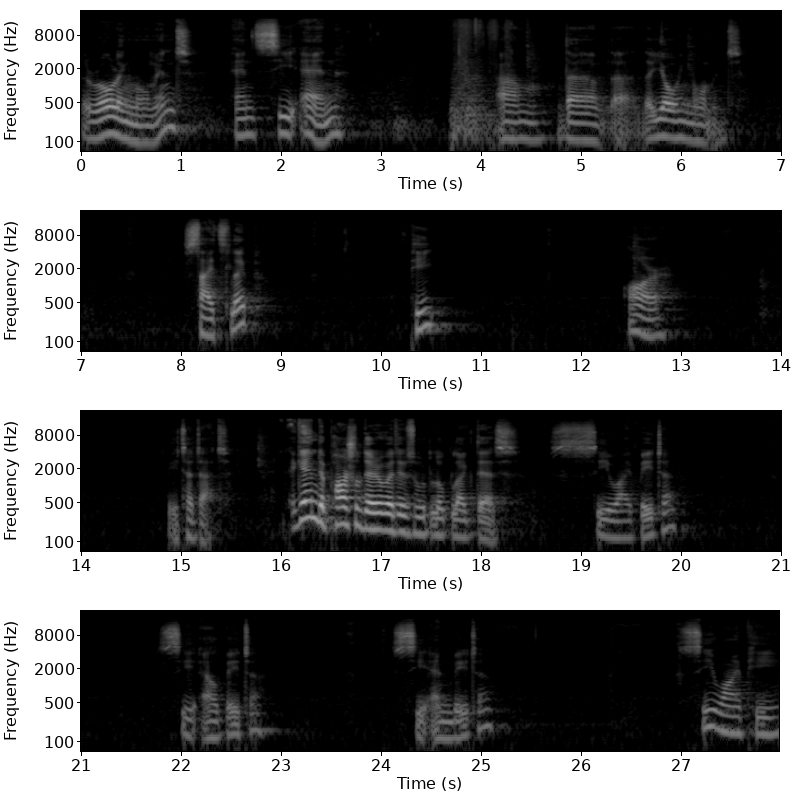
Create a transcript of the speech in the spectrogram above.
the rolling moment, and Cn, um, the, the, the yawing moment. Side slip, P, R, beta dot. Again, the partial derivatives would look like this. Cy beta, Cl beta, Cn beta, CYP,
